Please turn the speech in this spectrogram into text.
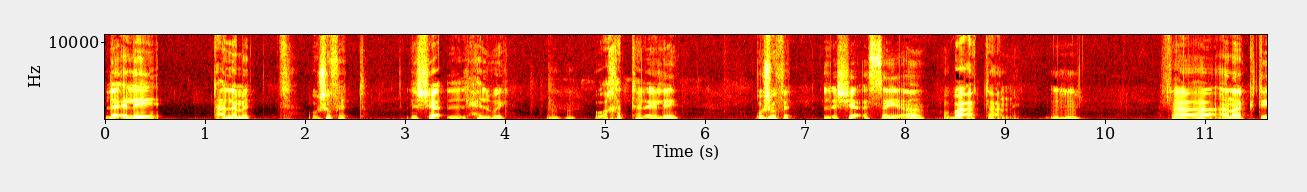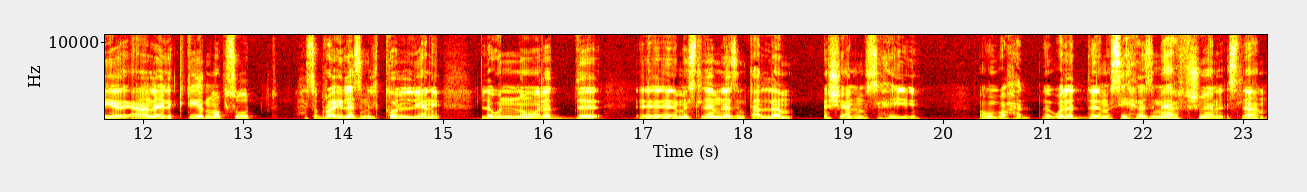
لإلي تعلمت وشفت الأشياء الحلوة. وأخذتها لإلي وشفت الأشياء السيئة وبعدتها عني مهم. فأنا كتير يعني أنا لإلي كتير مبسوط حسب رأيي لازم الكل يعني لو إنه ولد آه، مسلم لازم يتعلم إيش يعني المسيحية أو واحد ولد مسيح لازم يعرف شو يعني الإسلام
